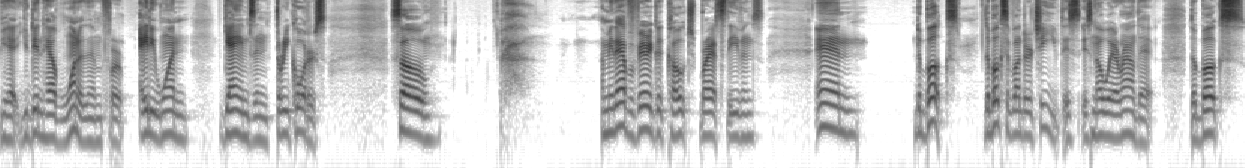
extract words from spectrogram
you, had, you didn't have one of them for 81 games in three quarters. So, I mean, they have a very good coach, Brad Stevens, and the Bucks. The Bucks have underachieved. It's it's no way around that. The Bucks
